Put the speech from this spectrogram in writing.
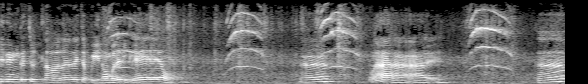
ี่หนึ่งก็จุดรอเลย จะปีนออกมาเล่นอีกแล้วเออว้ายครับ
